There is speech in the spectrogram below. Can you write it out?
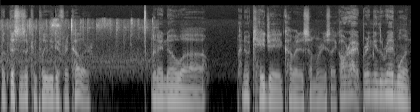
but this is a completely different color. And I know, uh, I know KJ commented somewhere. He's like, "All right, bring me the red one."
